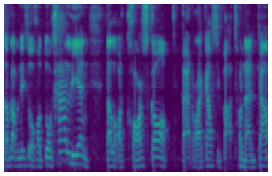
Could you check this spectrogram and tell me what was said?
สำหรับในส่วนของตัวค่าเรียนตลอดคอร์สก็ 890 บาทเท่านั้นครับ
